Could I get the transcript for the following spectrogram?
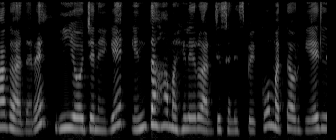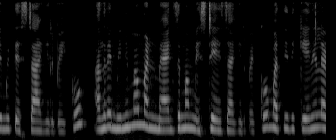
ಹಾಗಾದರೆ ಈ ಯೋಜನೆಗೆ ಎಂತಹ ಮಹಿಳೆಯರು ಅರ್ಜಿ ಸಲ್ಲಿಸಬೇಕು ಮತ್ತೆ ಅವ್ರಿಗೆ ಏಜ್ ಲಿಮಿಟ್ ಎಷ್ಟಾಗಿರ್ಬೇಕು, ಅಂದ್ರೆ ಮಿನಿಮಮ್ ಅಂಡ್ ಮ್ಯಾಕ್ಸಿಮಮ್ ಎಷ್ಟು ಏಜ್ ಆಗಿರ್ಬೇಕು, ಮತ್ತೆ ಇದಕ್ಕೆ ಏನೆಲ್ಲ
